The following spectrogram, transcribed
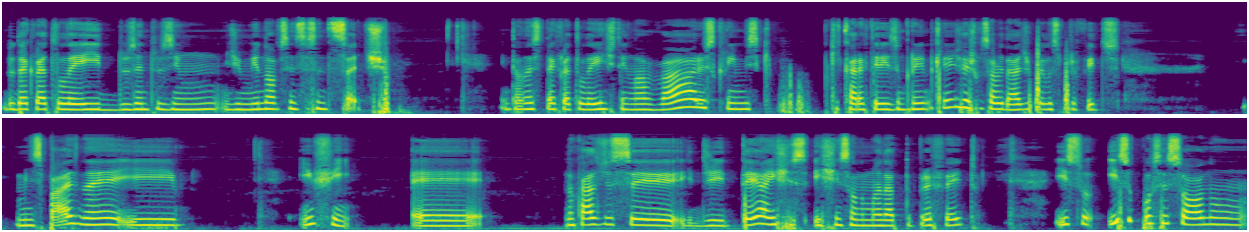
do Decreto-Lei 201 de 1967. Então, nesse Decreto-Lei, a gente tem lá vários crimes que, que caracterizam crime, crime de responsabilidade pelos prefeitos municipais, né? E, enfim, é, no caso de ser de ter a extinção do mandato do prefeito, isso, isso por si só não,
